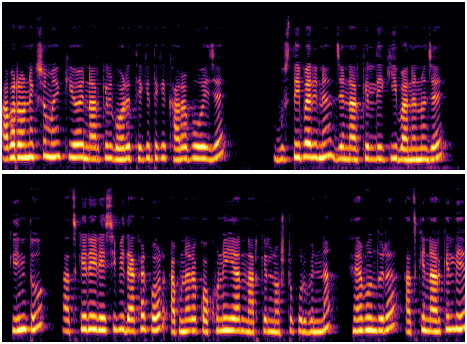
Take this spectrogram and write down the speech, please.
আবার অনেক সময় কী হয়, নারকেল ঘরে থেকে থেকে খারাপও হয়ে যায়। বুঝতেই পারি না যে নারকেল দিয়ে কী বানানো যায়। কিন্তু আজকের এই রেসিপি দেখার পর আপনারা কখনোই আর নারকেল নষ্ট করবেন না। হ্যাঁ বন্ধুরা, আজকে নারকেল দিয়ে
